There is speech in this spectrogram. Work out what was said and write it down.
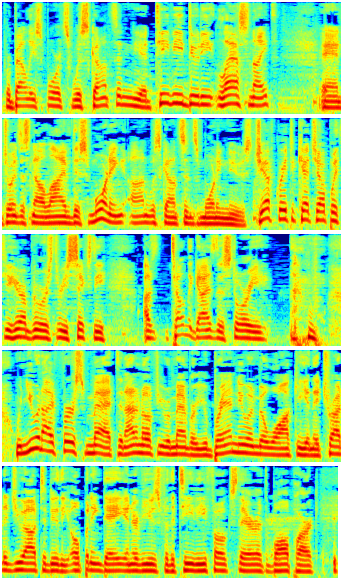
for Bally Sports Wisconsin. He had TV duty last night and joins us now live this morning on Wisconsin's Morning News. Jeff, great to catch up with you here on Brewers 360. I was telling the guys this story when you and I first met, and I don't know if you remember, you're brand new in Milwaukee, and they trotted you out to do the opening day interviews for the TV folks there at the ballpark. And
